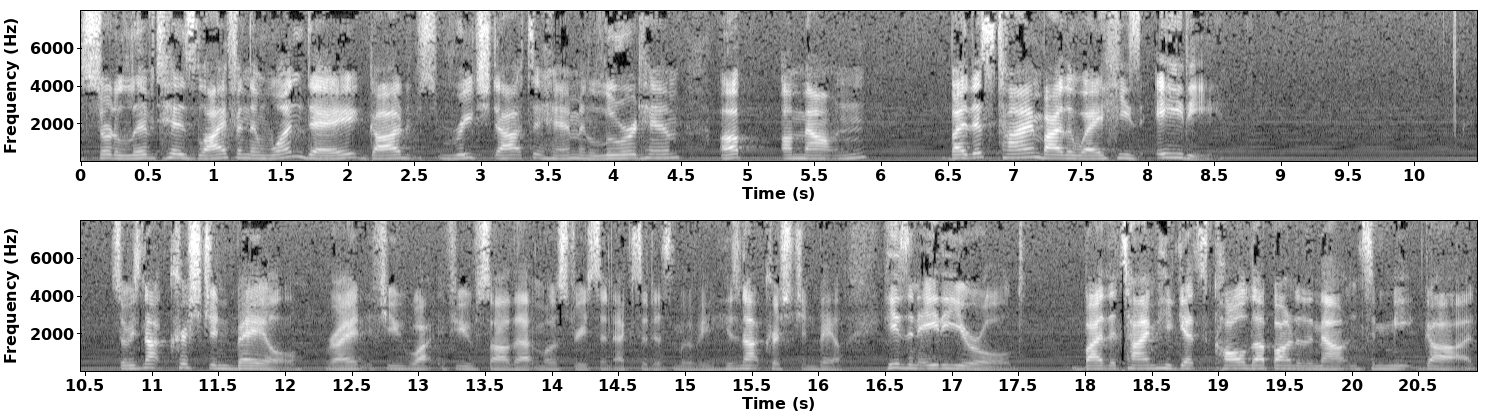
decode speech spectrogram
sort of lived his life. And then one day, God reached out to him and lured him up a mountain. By this time, by the way, he's 80. So he's not Christian Bale, right? If you if you saw that most recent Exodus movie, he's not Christian Bale. He's an 80 year old. By the time he gets called up onto the mountain to meet God,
